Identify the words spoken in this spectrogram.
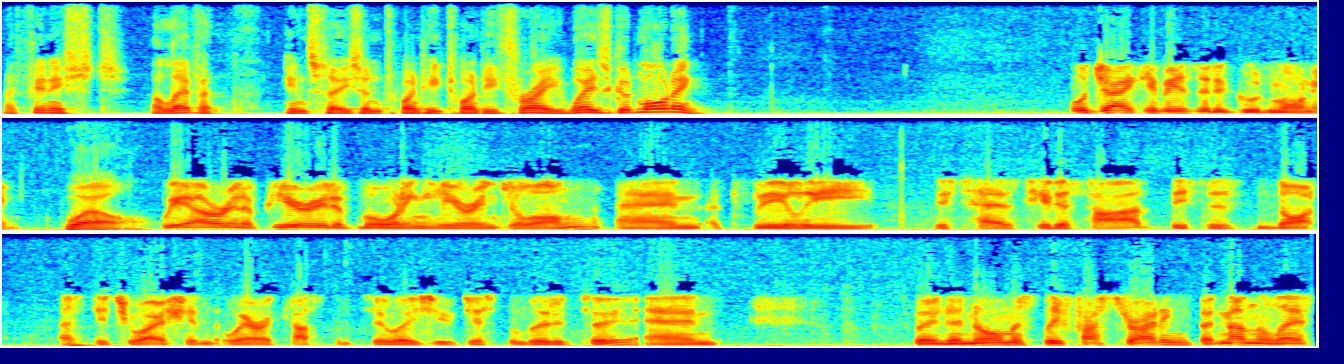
They finished 11th in season 2023. Wes, good morning. Well, Jacob, is it a good morning? Well, we are in a period of mourning here in Geelong, and clearly this has hit us hard. This is not a situation that we're accustomed to, as you've just alluded to, and it's been enormously frustrating, but nonetheless,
